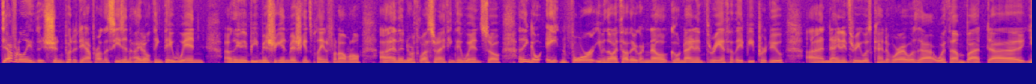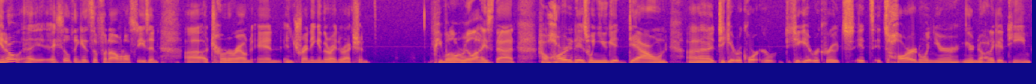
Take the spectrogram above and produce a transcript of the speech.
definitely shouldn't put a damper on the season. I don't think they win. I don't think they beat Michigan. Michigan's playing phenomenal. Uh, and then Northwestern, I think they win. So I think go eight and four, even though I thought they were going to go nine and three. I thought they'd beat Purdue. Uh, nine and three was kind of where I was at with them. But uh, you know, I, still think it's a phenomenal season, uh, a turnaround, and, and trending in the right direction people don't realize that how hard it is when you get down uh, to get record to get recruits. It's it's hard when you're you're not a good team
